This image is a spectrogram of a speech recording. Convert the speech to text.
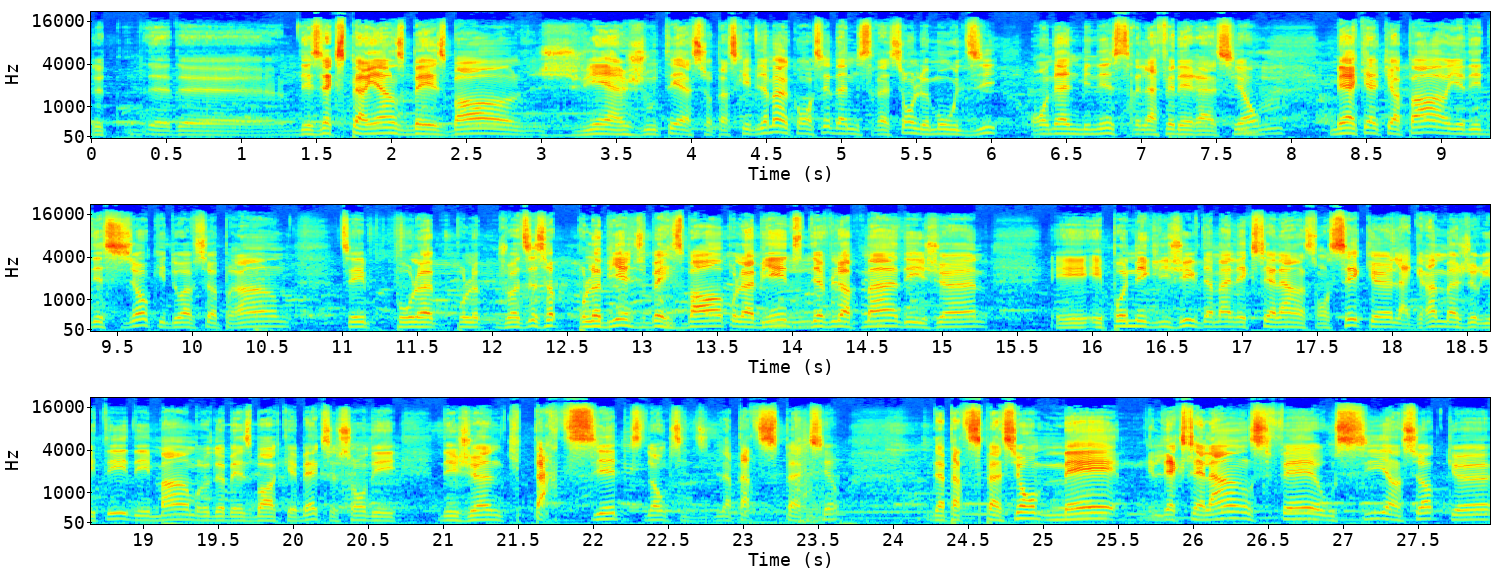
de- de- de- des expériences baseball, je viens ajouter à ça. Parce qu'évidemment, un conseil d'administration, le mot dit, on administre la fédération. Mais à quelque part, il y a des décisions qui doivent se prendre pour le, pour le, je vais dire ça, pour le bien du baseball, pour le bien du développement des jeunes. Et, pas négliger évidemment l'excellence. On sait que la grande majorité des membres de Baseball Québec, ce sont des, jeunes qui participent, donc c'est de la participation mais l'excellence fait aussi en sorte que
